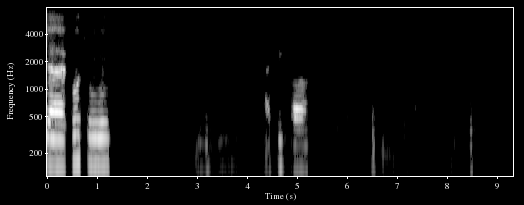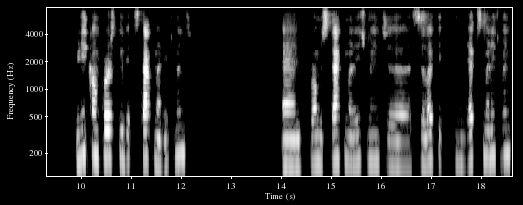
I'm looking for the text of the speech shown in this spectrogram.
to go to, I think, uh, you need come first to the stack management. And from stack management uh, select index management.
